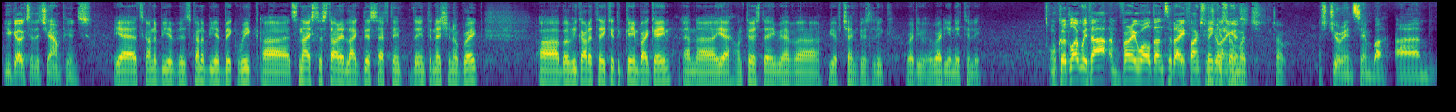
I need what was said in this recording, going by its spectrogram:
you go to the Champions. Yeah, it's gonna be a, it's gonna be a big week. Uh, it's nice to start it like this after the international break, uh, but we gotta take it game by game. And uh, yeah, on Thursday we have uh, we have Champions League ready ready in Italy. Well, good luck with that, and very well done today. Thanks for Thank joining us. Thank you so us. much. Ciao. It's Jurrien Timber, um,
